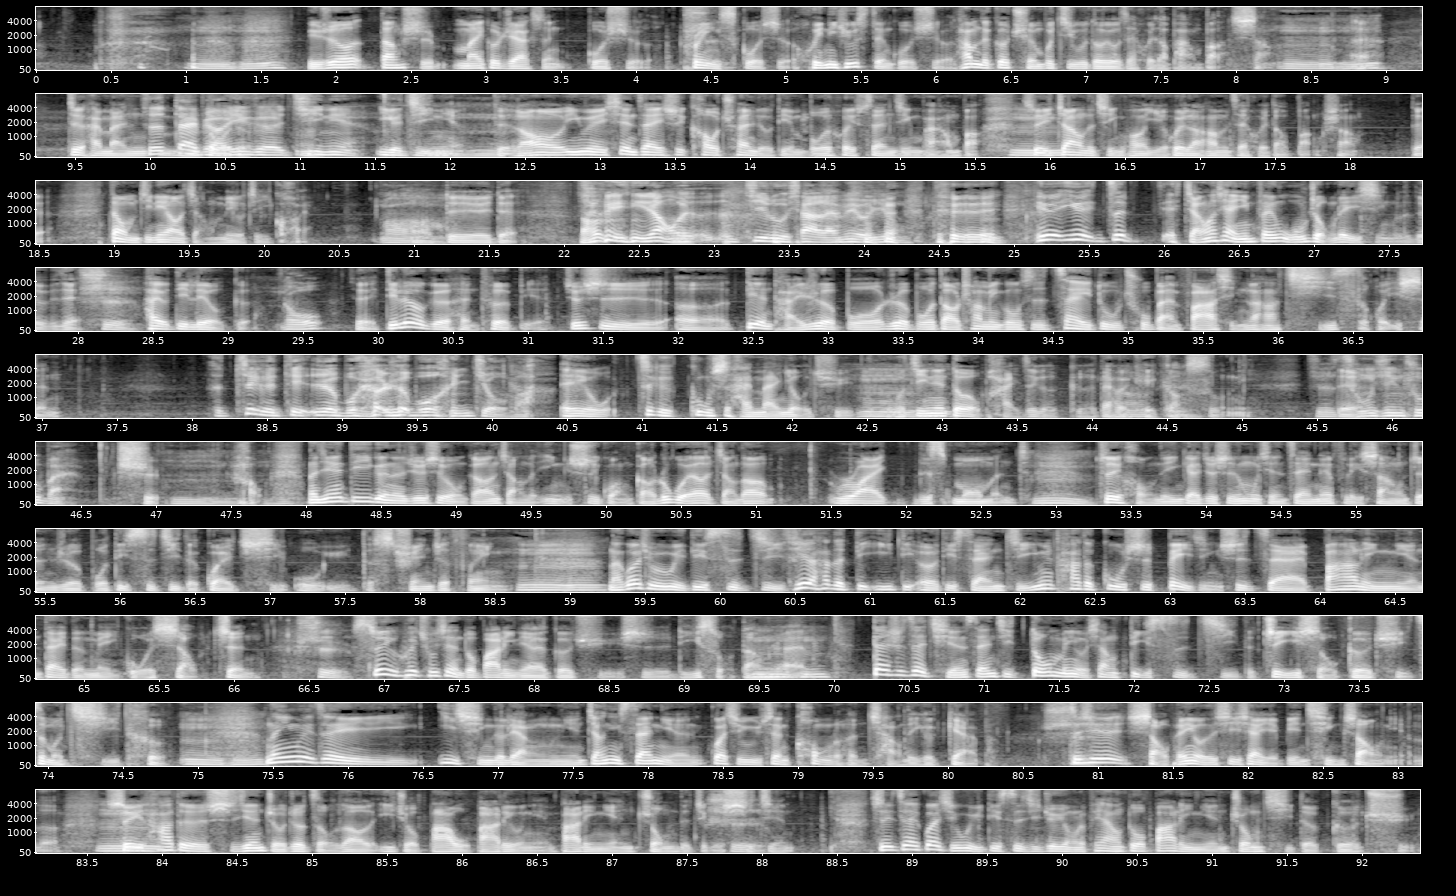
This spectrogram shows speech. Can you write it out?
嗯哼，比如说当时 Michael Jackson 过世了，Prince 过世了，Whitney Houston 过世了，他们的歌全部几乎都又再回到排行榜上。嗯嗯，这个还蛮，这代表一个纪念，嗯、一个纪念。嗯、对，然后因为现在是靠串流点播会算进排行榜，嗯、所以这样的情况也会让他们再回到榜上。对，但我们今天要讲的没有这一块。哦，对对对。然后你让我记录下来没有用，对对对，因为因为这讲到现在已经分五种类型了，对不对？是，还有第六个哦，对，第六个很特别，就是呃，电台热播，热播到唱片公司再度出版发行，让它起死回生。呃，这个电热播 要热播很久吧？哎我，这个故事还蛮有趣的，我今天都有排这个歌，待会可以告诉你，就是重新出版。是，嗯，好，那今天第一个呢，就是我刚刚讲的影视广告，如果要讲到。Right this moment，嗯，最红的应该就是目前在 Netflix 上正热播第四季的《怪奇物语》The Stranger Thing，嗯，那《怪奇物语》第四季，其实它的第一、第二、第三季，因为它的故事背景是在八零年代的美国小镇，是，所以会出现很多八零年代的歌曲是理所当然，嗯、但是在前三季都没有像第四季的这一首歌曲这么奇特，嗯哼，那因为在疫情的两年将近三年，《怪奇物语》现在空了很长的一个 gap。这些小朋友的戏现在也变青少年了，所以他的时间轴就走到了一九八五、八六年、八零年中的这个时间。所以在《怪奇物语》第四季就用了非常多八零年中期的歌曲。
